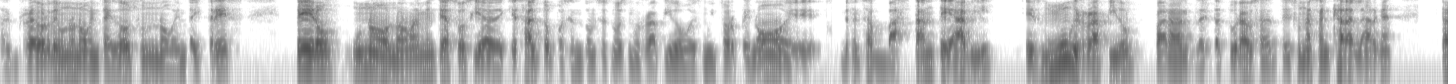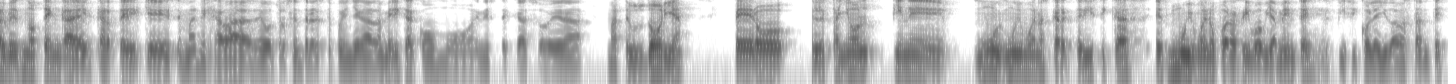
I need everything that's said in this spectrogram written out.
alrededor de 1,92, 1,93, pero uno normalmente asocia de que es alto, pues entonces no es muy rápido o es muy torpe, no, eh, defensa bastante hábil, es muy rápido para la estatura, o sea, es una zancada larga. Tal vez no tenga el cartel que se manejaba de otros centrales que pueden llegar a la América, como en este caso era Mateus Doria, pero el español tiene muy, muy buenas características, es muy bueno por arriba, obviamente, el físico le ayuda bastante,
